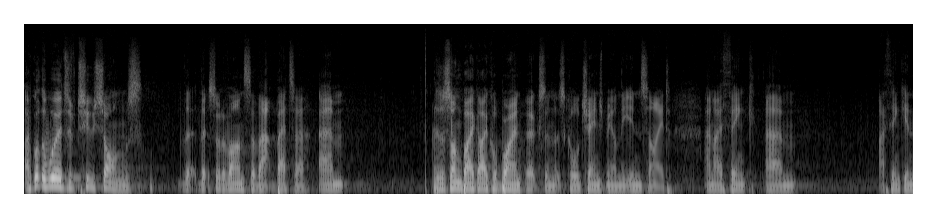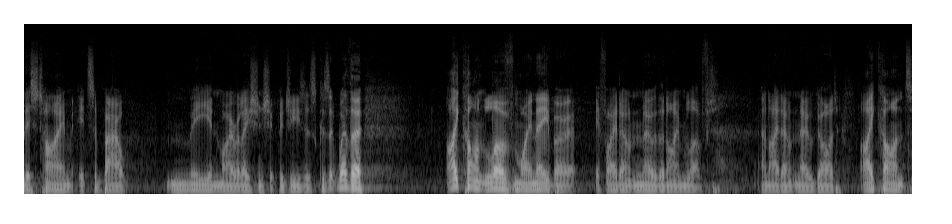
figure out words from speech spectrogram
I've got the words of two songs that, that sort of answer that better. Um, there's a song by a guy called Brian Doerksen that's called "Change Me on the Inside," and I think um, I think in this time it's about me in my relationship with Jesus, because whether I can't love my neighbor if I don't know that I'm loved and I don't know God. I can't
